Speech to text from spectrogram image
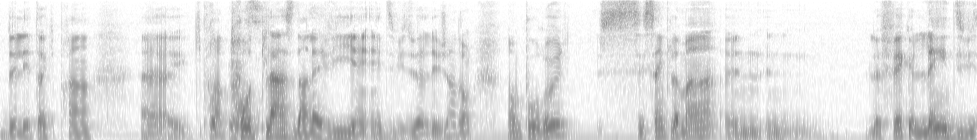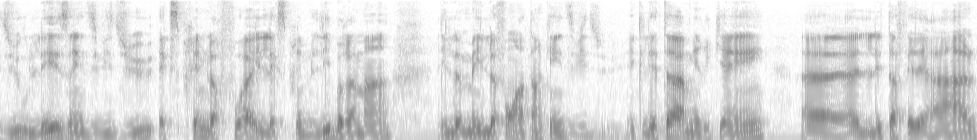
de l'État qui prend euh, qui trop prend de trop de place dans la vie individuelle des gens. Donc, donc pour eux, c'est simplement une, une, le fait que l'individu ou les individus expriment leur foi, ils l'expriment librement, mais ils le font en tant qu'individu. Et que l'État américain, euh, l'État fédéral,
